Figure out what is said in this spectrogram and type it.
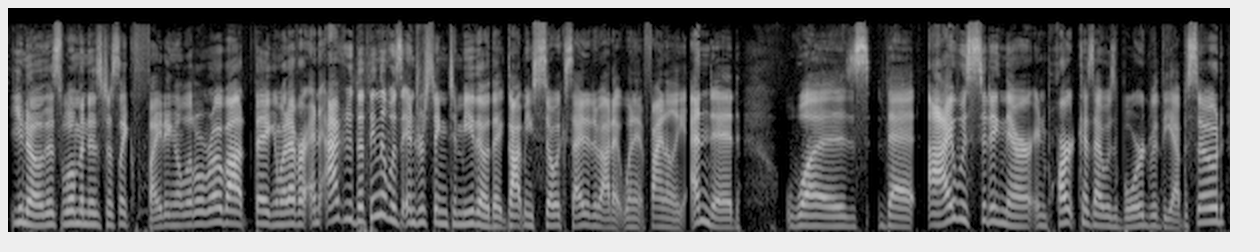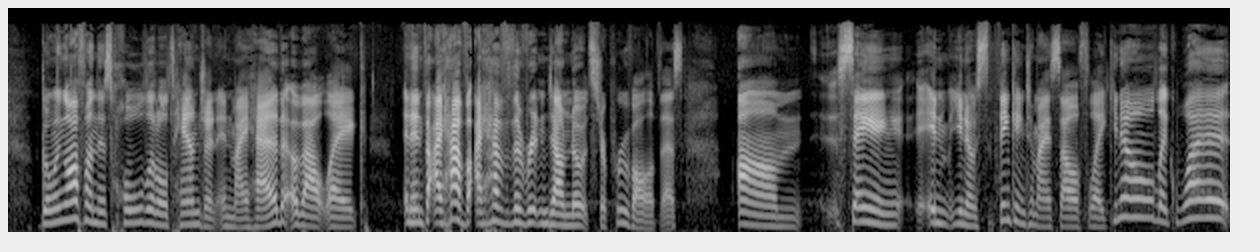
you know, this woman is just like fighting a little robot thing and whatever. And actually, the thing that was interesting to me though, that got me so excited about it when it finally ended, was that I was sitting there in part because I was bored with the episode, going off on this whole little tangent in my head about like, and in fact, I have I have the written down notes to prove all of this. Um, saying in you know thinking to myself like you know like what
